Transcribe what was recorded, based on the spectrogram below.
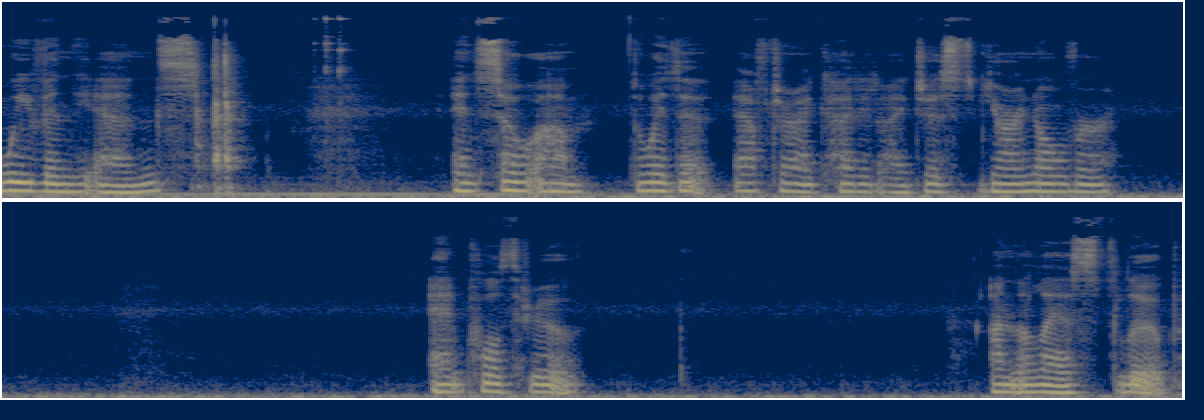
weave in the ends. And so um, the way that after I cut it, I just yarn over and pull through on the last loop.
